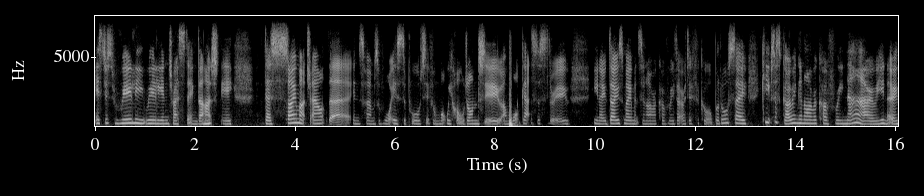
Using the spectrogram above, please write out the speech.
It's just really, really interesting that mm. actually there's so much out there in terms of what is supportive and what we hold on to and what gets us through you know those moments in our recovery that are difficult but also keeps us going in our recovery now you know.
